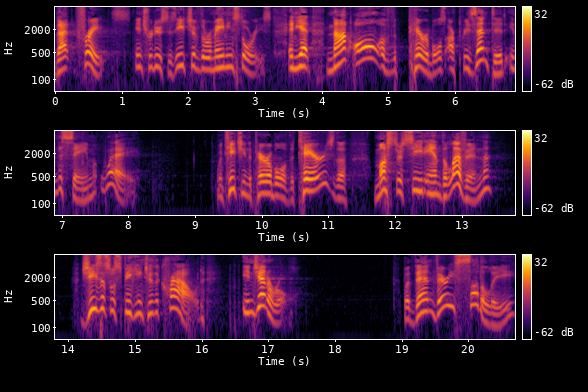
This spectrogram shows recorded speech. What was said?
That phrase introduces each of the remaining stories, and yet not all of the parables are presented in the same way. When teaching the parable of the tares, the mustard seed, and the leaven, Jesus was speaking to the crowd in general. But then, very subtly,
